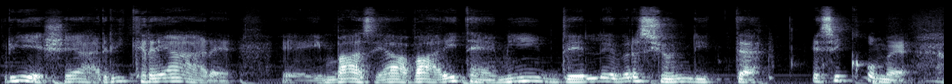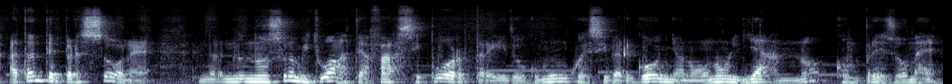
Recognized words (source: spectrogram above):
riesce a ricreare eh, in base a vari temi delle versioni di te. E siccome a tante persone n- non sono abituate a farsi portrait o comunque si vergognano o non li hanno, compreso me,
